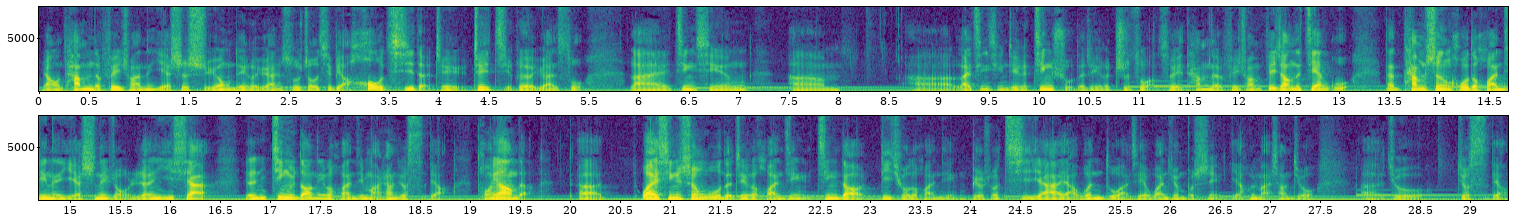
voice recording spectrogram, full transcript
然后他们的飞船呢，也是使用这个元素周期表后期的这这几个元素来进行，嗯啊，来进行这个金属的这个制作。所以他们的飞船非常的坚固。但他们生活的环境呢，也是那种人一下人进入到那个环境马上就死掉。同样的，呃。外星生物的这个环境进到地球的环境，比如说气压呀、温度啊这些完全不适应，也会马上就，呃，就就死掉。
